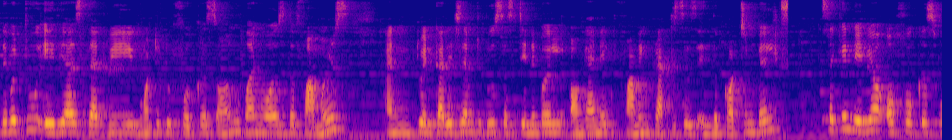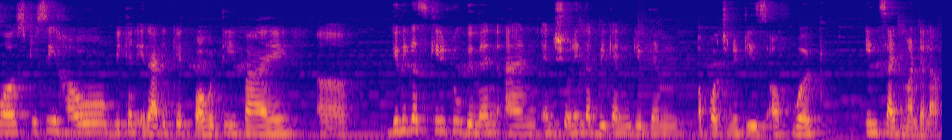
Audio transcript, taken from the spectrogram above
There were two areas that we wanted to focus on. One was the farmers and to encourage them to do sustainable organic farming practices in the cotton belts. Second area of focus was to see how we can eradicate poverty by uh, giving a skill to women and ensuring that we can give them opportunities of work inside Mandala.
